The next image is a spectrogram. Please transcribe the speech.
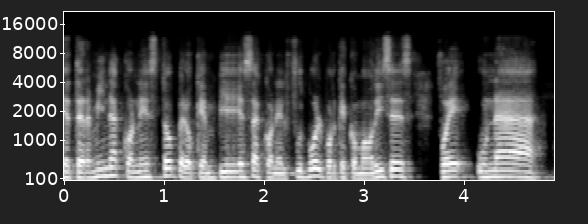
que termina con esto, pero que empieza con el fútbol, porque como dices, fue una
